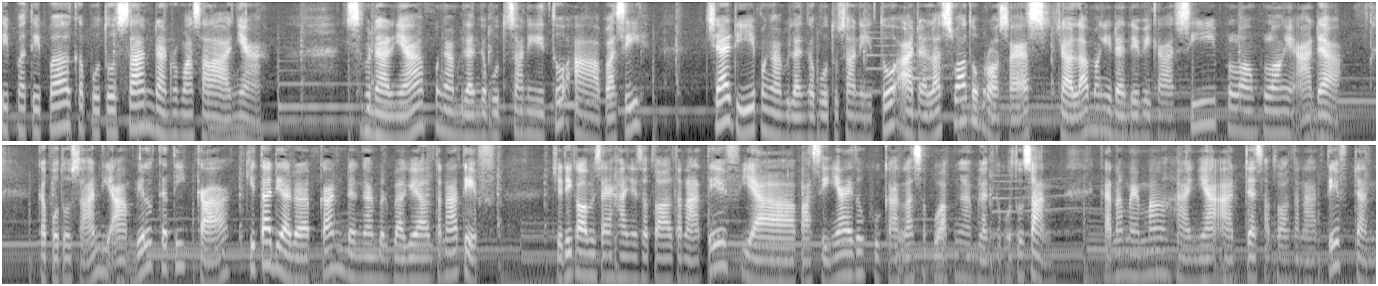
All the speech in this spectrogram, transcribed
tipe-tipe keputusan dan permasalahannya. Sebenarnya, pengambilan keputusan itu apa sih? Jadi, pengambilan keputusan itu adalah suatu proses dalam mengidentifikasi peluang-peluang yang ada. Keputusan diambil ketika kita dihadapkan dengan berbagai alternatif. Jadi, kalau misalnya hanya satu alternatif, ya pastinya itu bukanlah sebuah pengambilan keputusan, karena memang hanya ada satu alternatif, dan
